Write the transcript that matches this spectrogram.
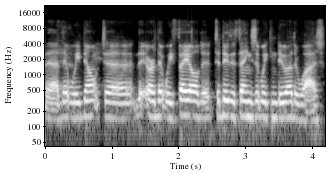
uh, that we don't, uh, or that we fail to, to do the things that we can do otherwise.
